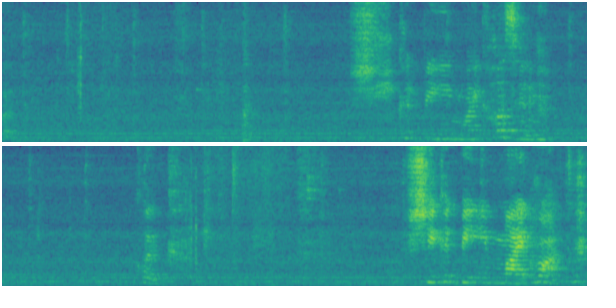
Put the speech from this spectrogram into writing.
But she could be my cousin. Click. She could be my aunt.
